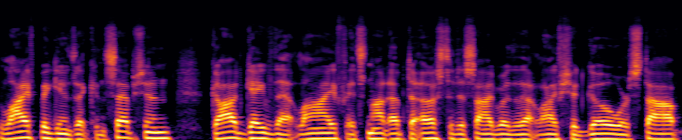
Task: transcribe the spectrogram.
life begins at conception. God gave that life. It's not up to us to decide whether that life should go or stop.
